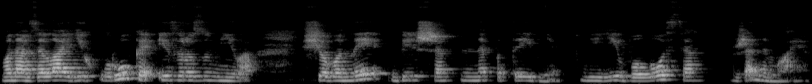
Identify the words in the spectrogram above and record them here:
Вона взяла їх у руки і зрозуміла, що вони більше не потрібні, її волосся вже немає.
